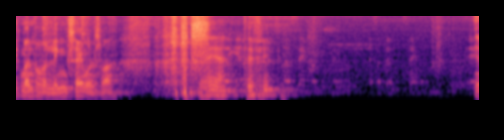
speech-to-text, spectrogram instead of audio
Øh, Det kommer an på, hvor længe Samuel svarer. ja, ja, det er fint. Ja.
